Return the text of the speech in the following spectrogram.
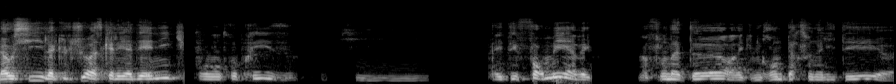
Là aussi, la culture, est-ce qu'elle est pour l'entreprise qui a été formée avec un fondateur, avec une grande personnalité euh?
